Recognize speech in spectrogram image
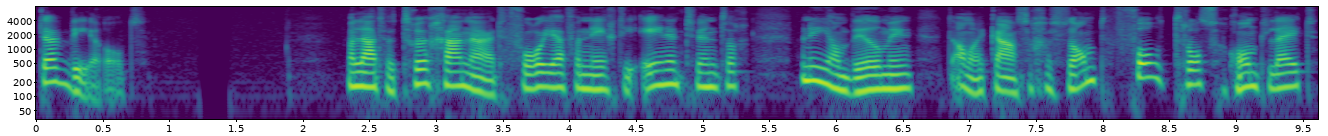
ter wereld. Maar laten we teruggaan naar het voorjaar van 1921, wanneer Jan Wilming de Amerikaanse gezant vol trots rondleidt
